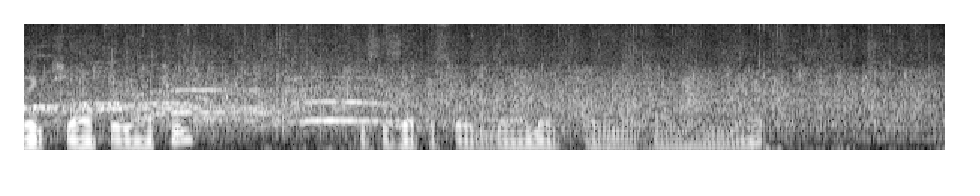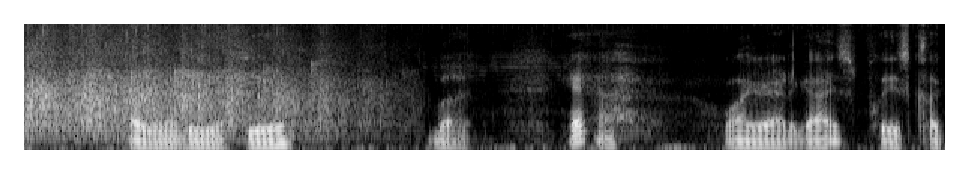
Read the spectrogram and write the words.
Thanks y'all for watching. This is episode one of I don't know how many yet. Probably gonna be a few. But yeah. While you're at it guys, please click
